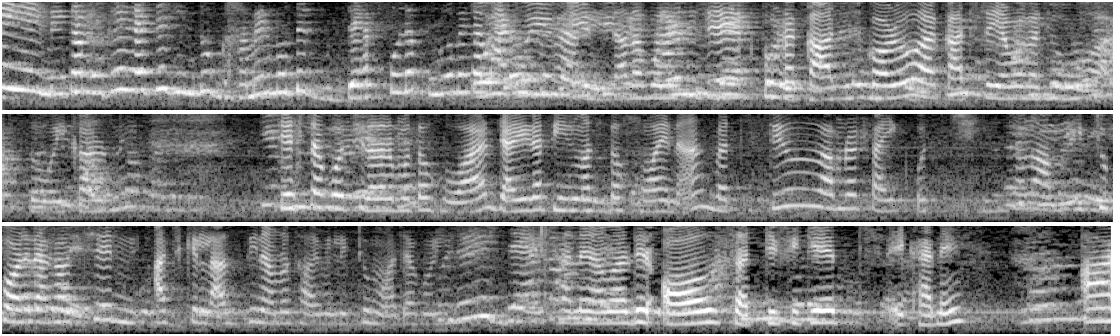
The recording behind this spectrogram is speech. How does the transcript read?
এই এই মেকআপ উঠে গেছে কিন্তু ঘামের মধ্যে ব্যাক করলে পুরো মেকআপ আরও উঠে যাবে। দাদা বলেছে যে তোমরা কাজ করো আর কাজটাই আমার কাছে হওয়ার তো ওই কারণে চেষ্টা করছি দাদার মতো হওয়ার। জানি না তিন মাসে তো হয় না বাট স্টিল আমরা ট্রাই করছি। চলো আমরা একটু পরে দেখা হচ্ছে। আজকে লাস্ট দিন আমরা সবাই মিলে একটু মজা করি। এখানে আমাদের অল সার্টিফিকেট এখানে। আর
